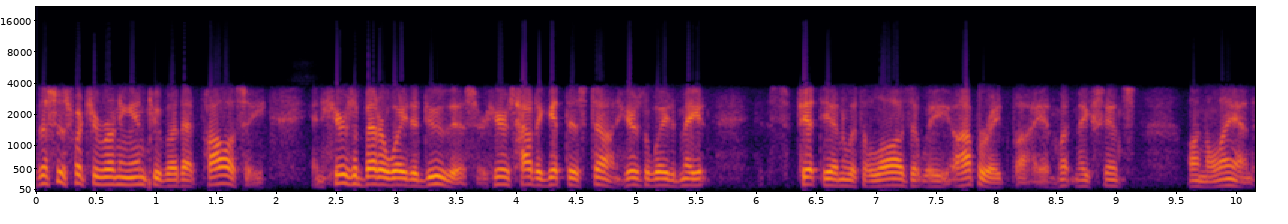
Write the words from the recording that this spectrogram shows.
this is what you're running into by that policy, and here's a better way to do this, or here's how to get this done. Here's the way to make it fit in with the laws that we operate by, and what makes sense on the land."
